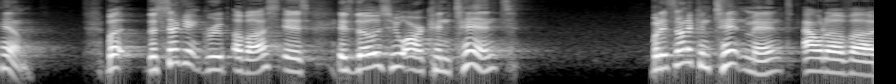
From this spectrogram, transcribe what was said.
Him? But the second group of us is, is those who are content, but it's not a contentment out of uh,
